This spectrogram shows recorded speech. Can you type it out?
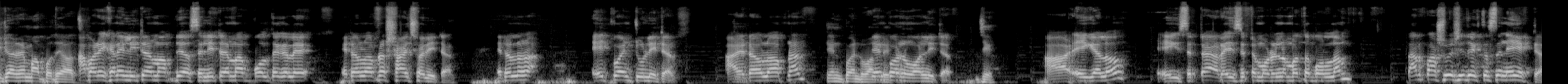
লিটারের মাপও দেওয়া আছে। আবার এখানে লিটার মাপ দেওয়া আছে। লিটার মাপ বলতে গেলে এটা হলো আপনার সাড়ে ছয় লিটার এটা হলো এইট পয়েন্ট টু লিটার আর এটা হলো আপনার টেন পয়েন্ট ওয়ান লিটার জি। আর এই গেল এই সেটটা আর এই সেটটা মডেল নাম্বার তো বললাম। তার পাশাপাশি দেখতেছেন এই একটা।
